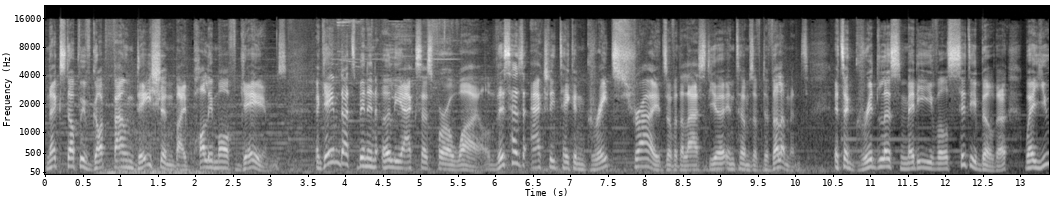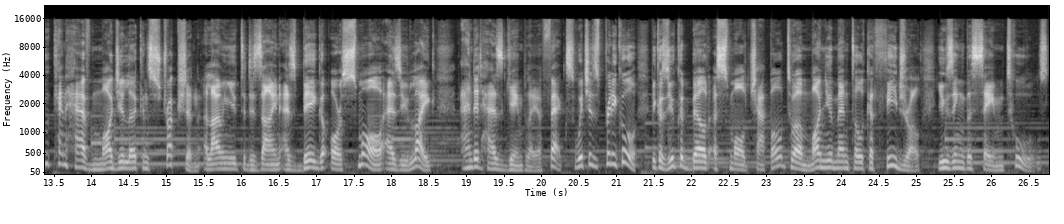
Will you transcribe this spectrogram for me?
Next up we've got Foundation by Polymorph Games. A game that's been in early access for a while, this has actually taken great strides over the last year in terms of development. It's a gridless medieval city builder where you can have modular construction, allowing you to design as big or small as you like, and it has gameplay effects, which is pretty cool because you could build a small chapel to a monumental cathedral using the same tools.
